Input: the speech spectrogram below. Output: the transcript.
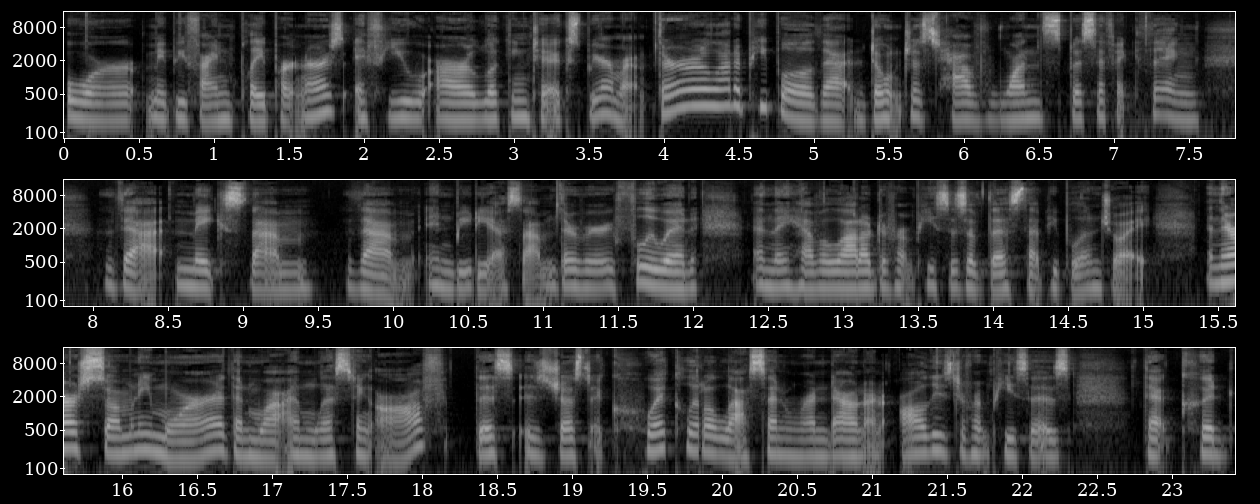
or maybe find play partners if you are looking to experiment. There are a lot of people that don't just have one specific thing that makes them them in BDSM. They're very fluid and they have a lot of different pieces of this that people enjoy. And there are so many more than what I'm listing off. This is just a quick little lesson rundown on all these different pieces that could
